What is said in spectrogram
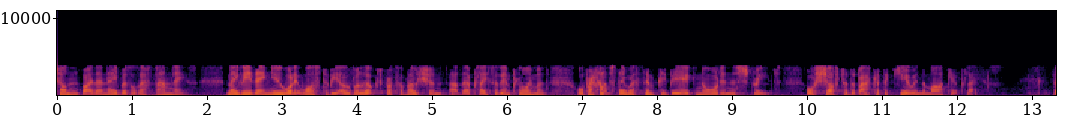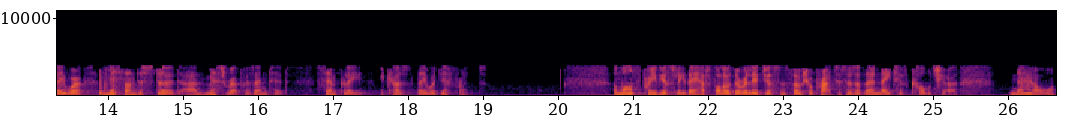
shunned by their neighbours or their families. Maybe they knew what it was to be overlooked for promotion at their place of employment, or perhaps they were simply being ignored in the street or shoved to the back of the queue in the marketplace. They were misunderstood and misrepresented simply because they were different. And whilst previously they had followed the religious and social practices of their native culture, now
